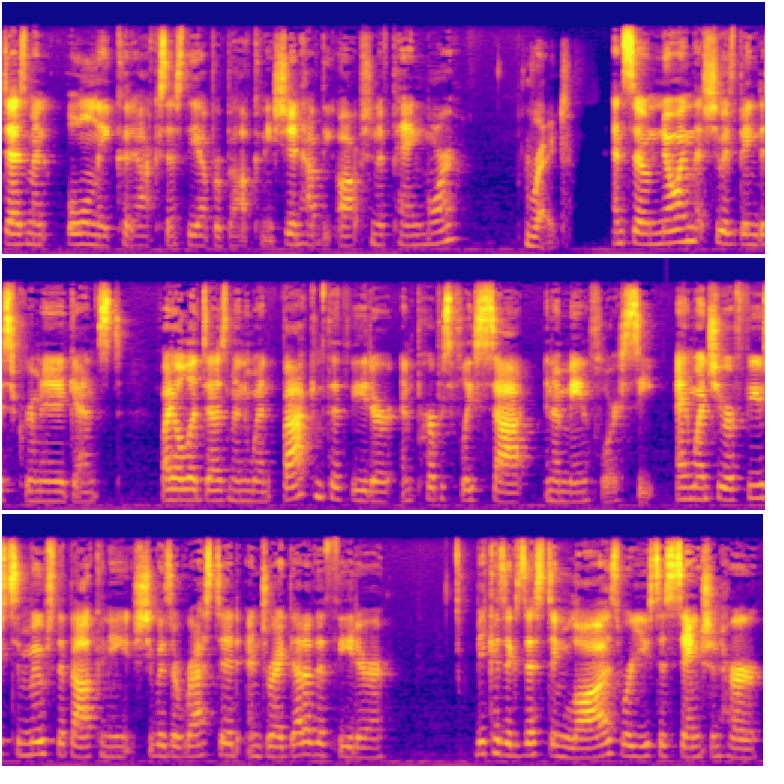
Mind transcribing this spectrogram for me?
Desmond only could access the upper balcony. She didn't have the option of paying more. Right. And so, knowing that she was being discriminated against, Viola Desmond went back into the theater and purposefully sat in a main floor seat. And when she refused to move to the balcony, she was arrested and dragged out of the theater because existing laws were used to sanction her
